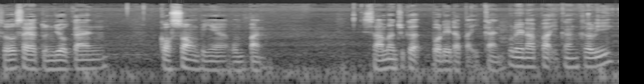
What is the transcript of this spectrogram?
so saya tunjukkan kosong punya umpan. Sama juga boleh dapat ikan. Boleh dapat ikan keli,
